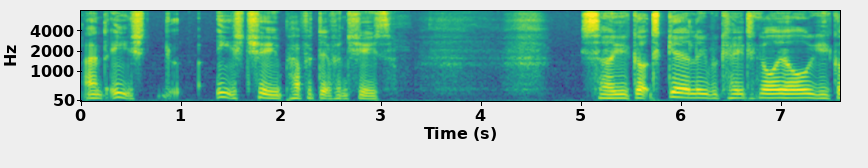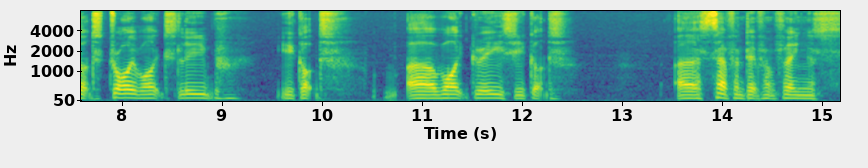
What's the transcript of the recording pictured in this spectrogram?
And each each tube have a different use. So you've got gear lubricating oil you've got dry white lube you've got uh, white grease you've got uh, seven different things.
